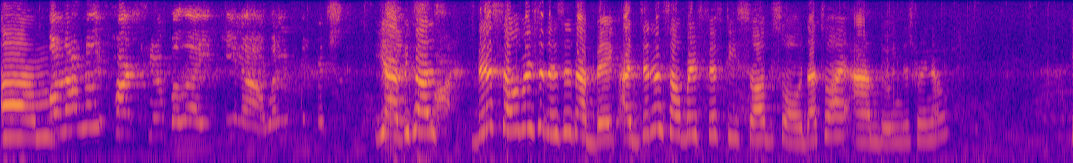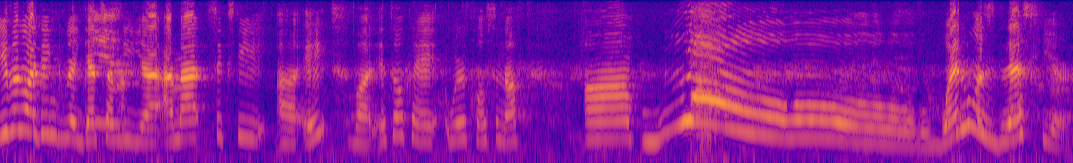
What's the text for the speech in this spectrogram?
Um, Well, not really part two, but like, you know, when we finish. yeah, because Fine. this celebration isn't that big. I didn't celebrate 50 subs, so that's why I'm doing this right now. Even though I didn't get 70 yet, I'm at 68, but it's okay. We're close enough. Um, whoa! Whoa, whoa, whoa, whoa, whoa. When was this here?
